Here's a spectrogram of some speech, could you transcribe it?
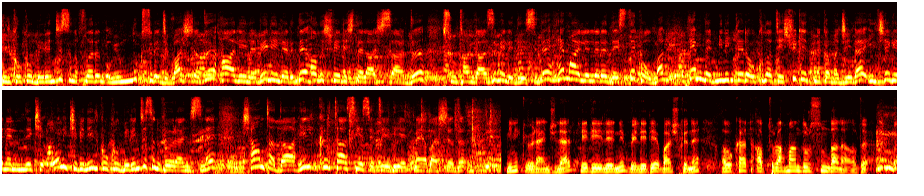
İlkokul birinci sınıfların uyumluluk süreci başladı. Haliyle velileri de alışveriş telaşı sardı. Sultan Gazi Belediyesi de hem ailelere destek olmak hem de minikleri okula teşvik etmek amacıyla ilçe genelindeki 12 bin ilkokul birinci sınıf öğrencisine çanta dahil kırtasiye seti hediye etmeye başladı. Minik öğrenciler hediyelerini belediye başkanı avukat Abdurrahman Dursun'dan aldı. Değil mi?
